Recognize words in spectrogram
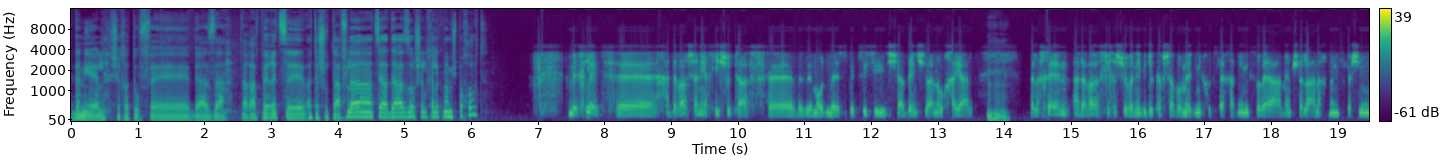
דניאל שחטוף בעזה. הרב פרץ, אתה שותף לצעדה הזו של חלק מהמשפחות? בהחלט. Uh, הדבר שאני הכי שותף, uh, וזה מאוד ספציפי, שהבן שלנו הוא חייל. Mm-hmm. ולכן הדבר הכי חשוב, אני בדיוק עכשיו עומד מחוץ לאחד ממשרדי הממשלה, אנחנו נפגשים עם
